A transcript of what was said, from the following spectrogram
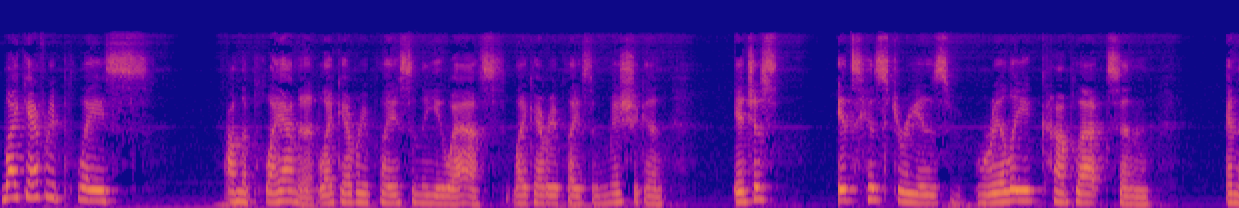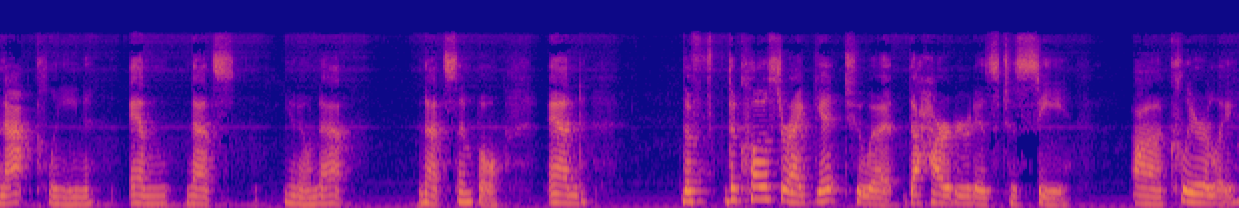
like every place on the planet, like every place in the U.S., like every place in Michigan, it just its history is really complex and and not clean and not you know not not simple and the the closer I get to it, the harder it is to see uh, clearly.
